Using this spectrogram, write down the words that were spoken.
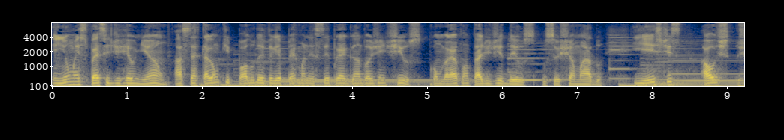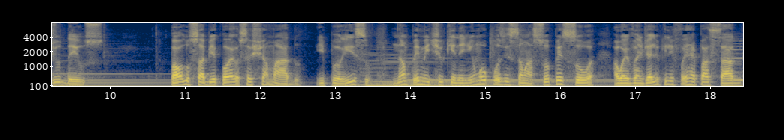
Em uma espécie de reunião, acertaram que Paulo deveria permanecer pregando aos gentios, como era a vontade de Deus, o seu chamado, e estes aos judeus. Paulo sabia qual era o seu chamado e, por isso, não permitiu que nenhuma oposição à sua pessoa, ao evangelho que lhe foi repassado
